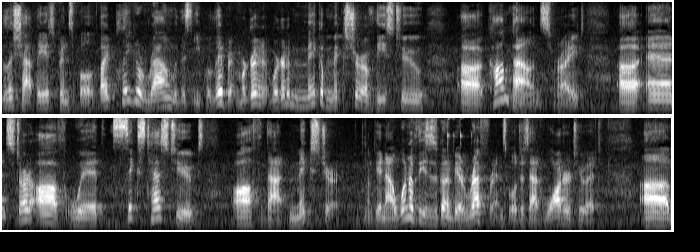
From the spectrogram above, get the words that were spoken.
Le Chatelier's principle by playing around with this equilibrium. We're going to, we're going to make a mixture of these two uh, compounds, right? Uh, and start off with six test tubes off that mixture. Okay, now one of these is going to be a reference. We'll just add water to it. Uh,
